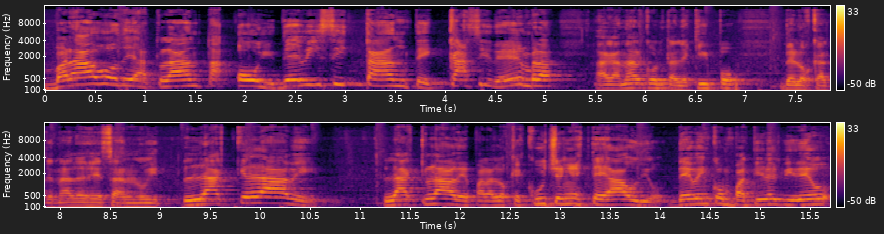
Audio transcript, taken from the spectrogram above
Bravo de Atlanta hoy de visitante, casi de hembra, a ganar contra el equipo de los Cardenales de San Luis. La clave la clave para los que escuchen este audio, deben compartir el video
